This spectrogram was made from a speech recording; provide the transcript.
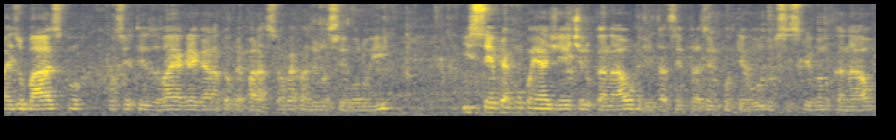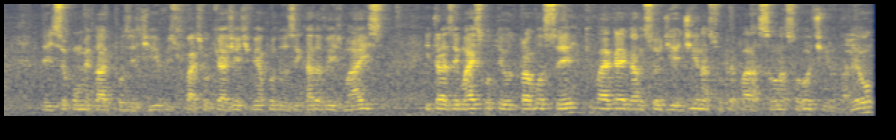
faz o básico, com certeza vai agregar na tua preparação, vai fazer você evoluir. E sempre acompanhar a gente no canal, a gente está sempre trazendo conteúdo, se inscreva no canal, deixe seu comentário positivo, isso faz com que a gente venha produzir cada vez mais e trazer mais conteúdo para você que vai agregar no seu dia a dia, na sua preparação, na sua rotina, valeu?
